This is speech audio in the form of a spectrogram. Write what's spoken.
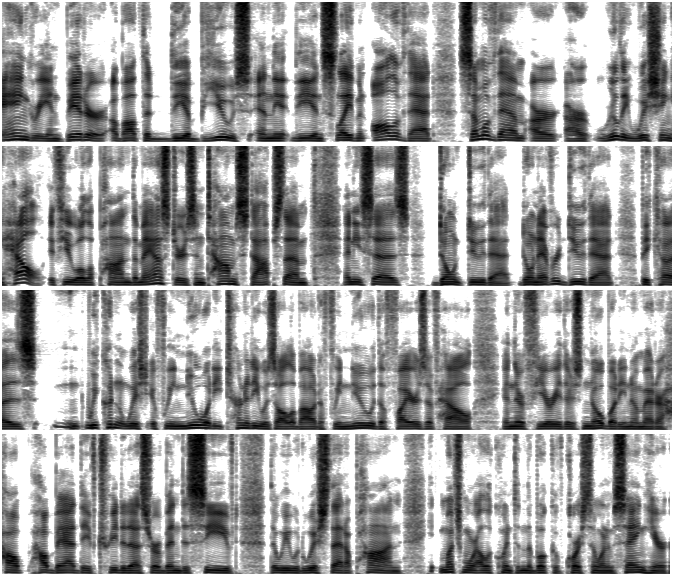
angry and bitter about the, the abuse and the, the enslavement, all of that, some of them are, are really wishing hell, if you will, upon the masters. And Tom stops them and he says, Don't do that. Don't ever do that because we couldn't wish, if we knew what eternity was all about, if we knew the fires of hell and their fury, there's nobody, no matter how, how bad they've treated us or been deceived, that we would wish that upon. Much more eloquent in the book, of course, than what I'm saying here.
